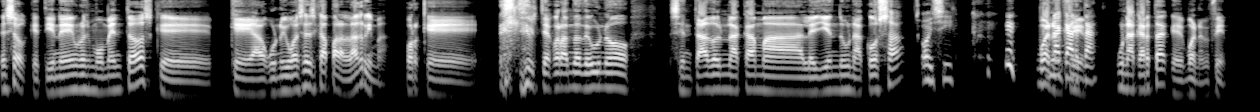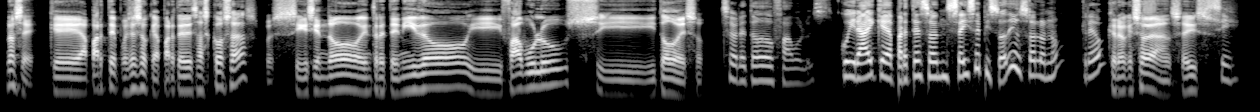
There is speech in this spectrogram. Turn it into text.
Eso, que tiene unos momentos que, que a alguno igual se escapa la lágrima. Porque estoy acordando de uno sentado en una cama leyendo una cosa. Hoy sí. Bueno, Una en fin, carta. una carta que, bueno, en fin. No sé, que aparte, pues eso, que aparte de esas cosas, pues sigue siendo entretenido y fabulous y, y todo eso. Sobre todo Fabulous. Queer que aparte son seis episodios solo, ¿no? Creo. Creo que eso eran seis. Sí.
